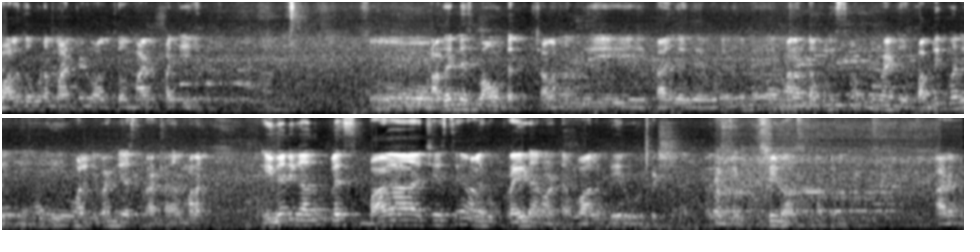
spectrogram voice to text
వాళ్ళతో కూడా మాట్లాడి వాళ్ళతో మాట్లాడి పని చేసి సో అవేర్నెస్ బాగుంటుంది. చాలామంది ప్యాసింజర్ చేసే కూడా ఎందుకంటే మనం డబ్బులు ఇస్తాం డిమాండ్ చేస్తాం. పబ్లిక్ మనీ వాళ్ళు డిమాండ్ చేస్తారు. అట్లా మన ఇదని కాదు ప్లస్ బాగా చేస్తే వాళ్ళకు ప్రైడ్ అనమాట వాళ్ళ పేరు కూడా పెట్టుకుంటారు. అదే శ్రీనివాస్. అరే ఆర్ఎం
